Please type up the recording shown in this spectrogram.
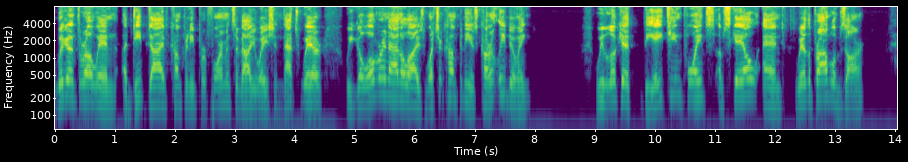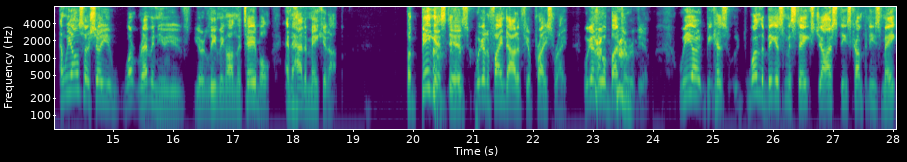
we're going to throw in a deep dive company performance evaluation. That's where we go over and analyze what your company is currently doing. We look at the 18 points of scale and where the problems are. And we also show you what revenue you you're leaving on the table and how to make it up. But biggest is we're going to find out if you're priced right. We're going to do a budget review. We are because one of the biggest mistakes, Josh, these companies make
